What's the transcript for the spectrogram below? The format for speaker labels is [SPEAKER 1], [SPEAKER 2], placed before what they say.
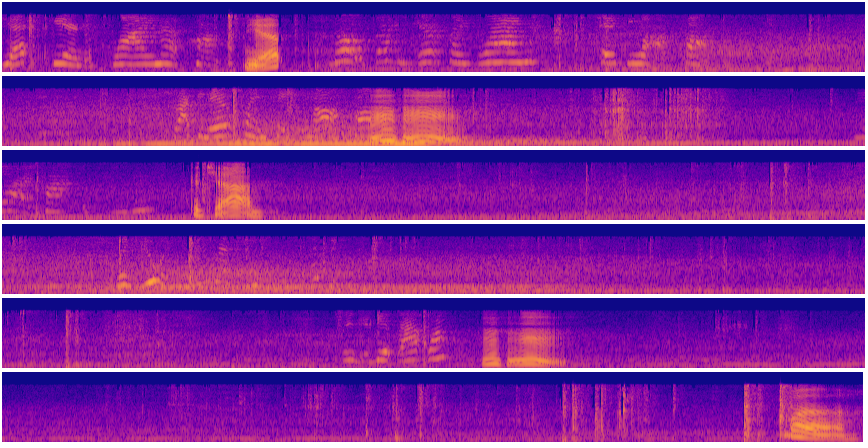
[SPEAKER 1] jet ski and flying up, huh?
[SPEAKER 2] Yep.
[SPEAKER 1] No, it's like an airplane flying, taking off, huh? It's like an airplane taking off, huh?
[SPEAKER 2] Mm-hmm.
[SPEAKER 1] See how I caught the students?
[SPEAKER 2] Good job.
[SPEAKER 1] Let's do it. Did you get that one?
[SPEAKER 2] Mm-hmm. Whoa.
